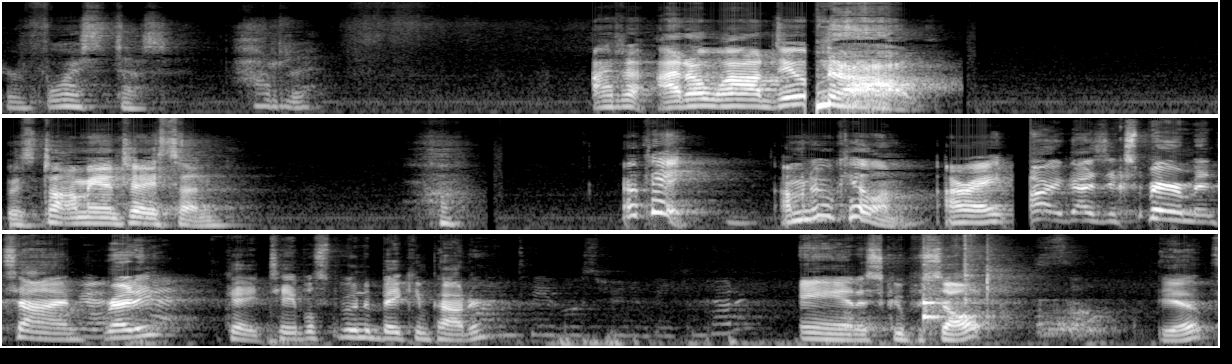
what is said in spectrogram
Your voice does. How did I don't, I don't want to do No! It was Tommy and Jason. okay, I'm gonna go kill him. All right. All right, guys, experiment time. Ready? Okay, tablespoon of baking powder. One tablespoon of baking powder. And a scoop of salt. Yep.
